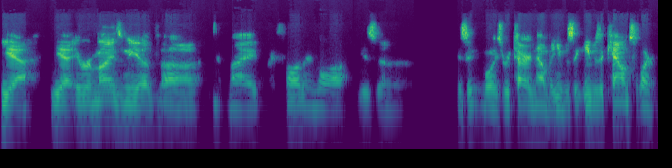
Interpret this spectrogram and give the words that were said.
Yeah, yeah. It reminds me of uh, my my father in law is a is a, well he's retired now, but he was a, he was a counselor,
